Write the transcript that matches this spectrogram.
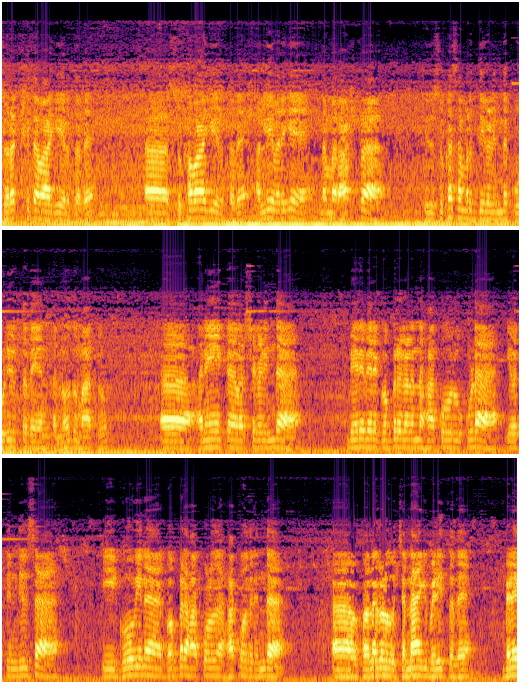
ಸುರಕ್ಷಿತವಾಗಿ ಇರ್ತದೆ ಸುಖವಾಗಿ ಇರ್ತದೆ, ಅಲ್ಲಿಯವರೆಗೆ ನಮ್ಮ ರಾಷ್ಟ್ರ ಇದು ಸುಖ ಸಮೃದ್ಧಿಗಳಿಂದ ಕೂಡಿರುತ್ತದೆ ಅಂತನ್ನೋದು ಮಾತು. ಅನೇಕ ವರ್ಷಗಳಿಂದ ಬೇರೆ ಬೇರೆ ಗೊಬ್ಬರಗಳನ್ನು ಹಾಕುವವರು ಕೂಡ ಇವತ್ತಿನ ದಿವಸ ಈ ಗೋವಿನ ಗೊಬ್ಬರ ಹಾಕೋ ಹಾಕೋದ್ರಿಂದ ಫಲಗಳು ಚೆನ್ನಾಗಿ ಬೆಳೀತದೆ, ಬೆಳೆ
